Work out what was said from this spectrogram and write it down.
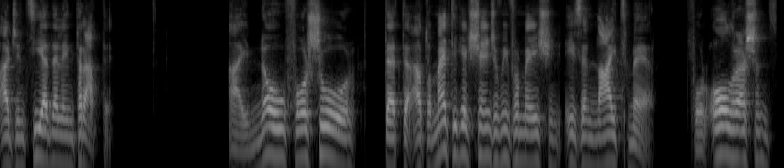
Agenzia delle Entrate. I know for sure that the automatic exchange of information is a nightmare for all Russians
